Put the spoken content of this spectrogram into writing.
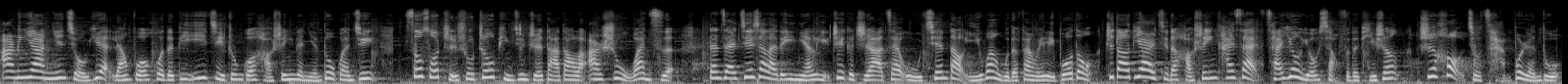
二零一二年九月，梁博获得第一季《中国好声音》的年度冠军，搜索指数周平均值达到了二十五万次。但在接下来的一年里，这个值啊在五千到一万五的范围里波动，直到第二季的好声音开赛才又有小幅的提升，之后就惨不忍睹。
